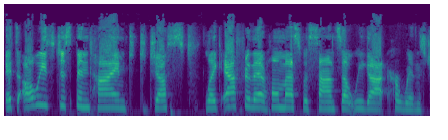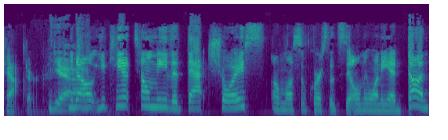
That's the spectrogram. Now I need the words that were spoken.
it's always just been timed to just like after that whole mess with Sansa, we got her wins chapter. Yeah. you know, you can't tell me that that choice, unless of course that's the only one he had done.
